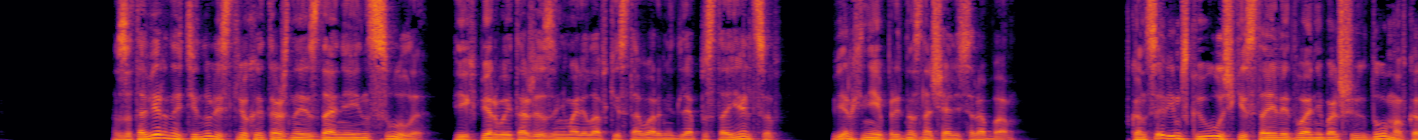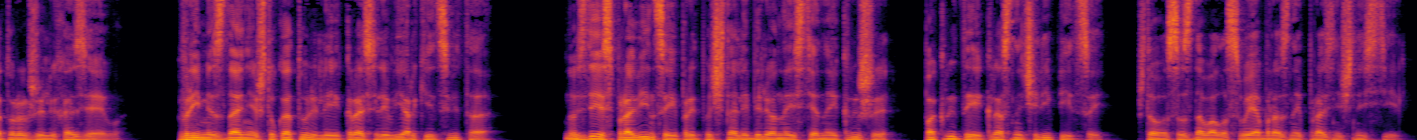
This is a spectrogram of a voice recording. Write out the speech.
За таверной тянулись трехэтажные здания инсулы. Их первые этажи занимали лавки с товарами для постояльцев, верхние предназначались рабам. В конце римской улочки стояли два небольших дома, в которых жили хозяева. В Риме здания штукатурили и красили в яркие цвета. Но здесь, в провинции, предпочитали беленые стены и крыши, покрытые красной черепицей, что создавало своеобразный праздничный стиль.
